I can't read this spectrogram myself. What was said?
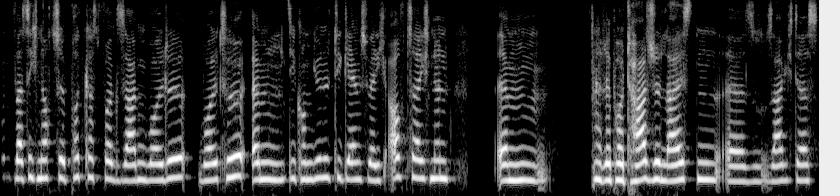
Und was ich noch zur Podcast-Folge sagen wollte, wollte ähm, die Community Games werde ich aufzeichnen, ähm, Reportage leisten, äh, so sage ich das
